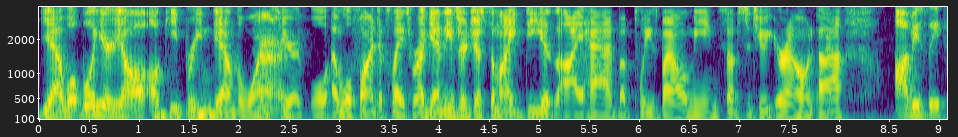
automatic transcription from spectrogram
Yeah, well, we'll hear. You know, I'll, I'll keep reading down the ones All right. here, and we'll and we'll find a place where. Again, these are just some ideas I had, but please, by all means, substitute your own. Uh, obviously,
